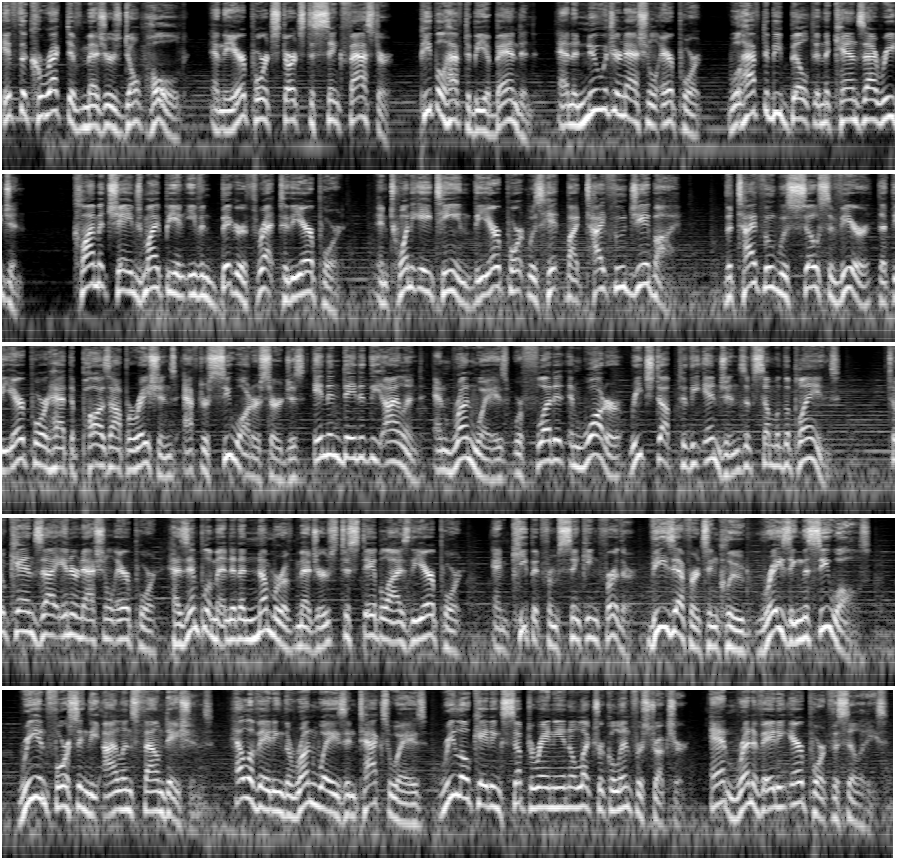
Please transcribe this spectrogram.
If the corrective measures don't hold and the airport starts to sink faster, people have to be abandoned, and a new international airport will have to be built in the Kansai region. Climate change might be an even bigger threat to the airport, in 2018, the airport was hit by Typhoon Jebi. The typhoon was so severe that the airport had to pause operations after seawater surges inundated the island and runways were flooded and water reached up to the engines of some of the planes. Tokansai International Airport has implemented a number of measures to stabilize the airport and keep it from sinking further. These efforts include raising the seawalls, reinforcing the island's foundations, elevating the runways and taxiways, relocating subterranean electrical infrastructure, and renovating airport facilities.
